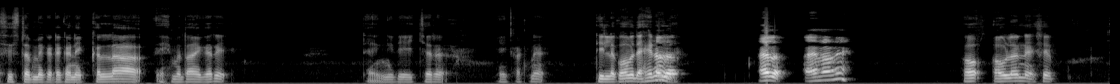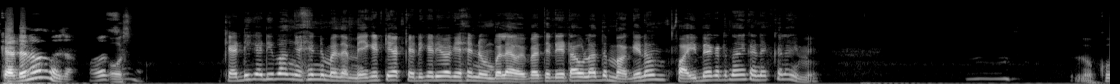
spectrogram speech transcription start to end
සිිස්ටම් එකට කනෙක් කල්ලා එහෙමතයි කරේ. තැන්ගි දේච්චර මේකක් නෑ. තිල්ල කොම දැහෙනද හල ඇනනේ ඕ අවුලන්න ශෙප් කැඩනවා ඔස්. කැඩි කඩිබන් එහෙන්න මද මේකටියක් කැඩිකඩිව ගැහෙන උඹල ඔය පැති ඩේට අවුලද මගෙනම් ෆයිබකට තයි කනෙක් කලයින්නේ ලොකු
